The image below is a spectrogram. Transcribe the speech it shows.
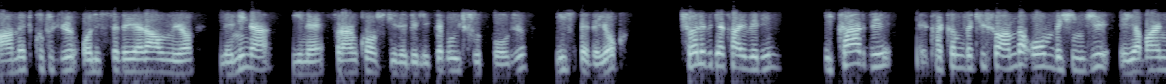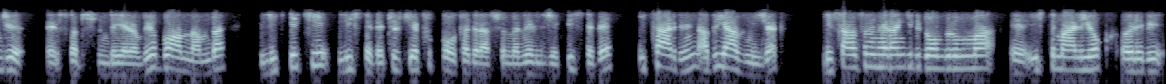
Ahmet Kutucu o listede yer almıyor. Lemina yine Frankowski ile birlikte bu üç futbolcu listede yok. Şöyle bir detay vereyim. Icardi e, takımdaki şu anda 15. E, yabancı e, statüsünde yer alıyor. Bu anlamda ligdeki listede Türkiye Futbol Federasyonu'na verilecek listede Icardi'nin adı yazmayacak. Lisansının herhangi bir dondurulma e, ihtimali yok. Öyle bir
